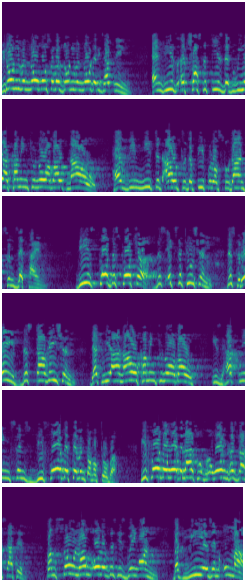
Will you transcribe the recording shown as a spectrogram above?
We don't even know, most of us don't even know that it's happening. And these atrocities that we are coming to know about now have been meted out to the people of Sudan since that time. These, this torture, this execution, this rape, this starvation, that we are now coming to know about is happening since before the 7th of October. Before the war, the last war in Gaza started. From so long all of this is going on. But we as an ummah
